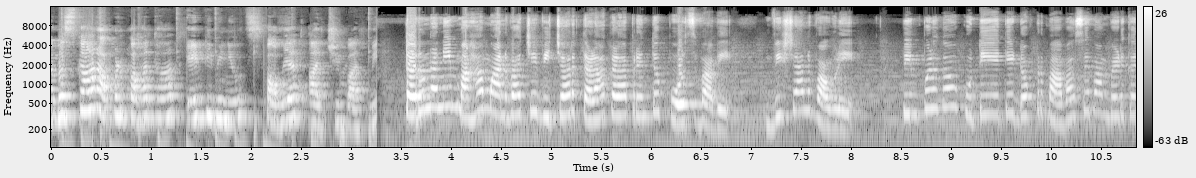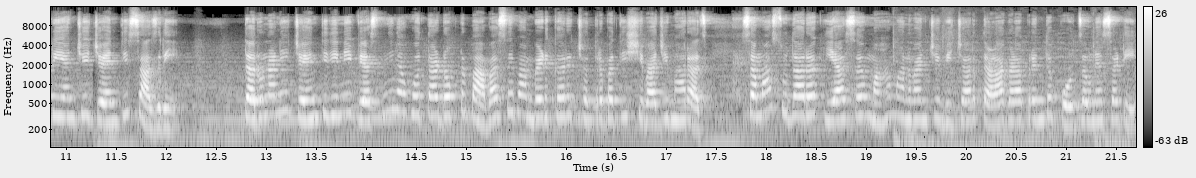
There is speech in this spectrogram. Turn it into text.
नमस्कार आपण पाहत आहात ए टीव्ही न्यूज पाहुयात आजची बातमी. तरुणांनी महामानवाचे विचार तळाकळापर्यंत पोहोचवावे. विशाल वावळे. पिंपळगाव कुटे येथे डॉक्टर बाबासाहेब आंबेडकर यांची जयंती साजरी. तरुणांनी जयंतीदिनी व्यसनी न होता डॉक्टर बाबासाहेब आंबेडकर छत्रपती शिवाजी महाराज समाज सुधारक यासह महामानवांचे विचार तळागाळापर्यंत पोहोचवण्यासाठी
